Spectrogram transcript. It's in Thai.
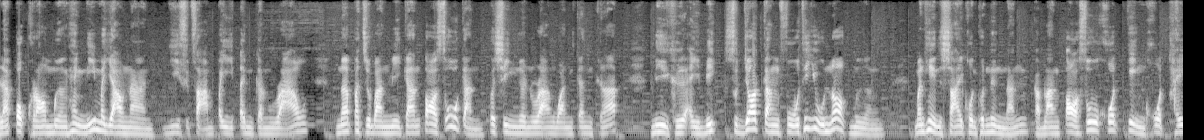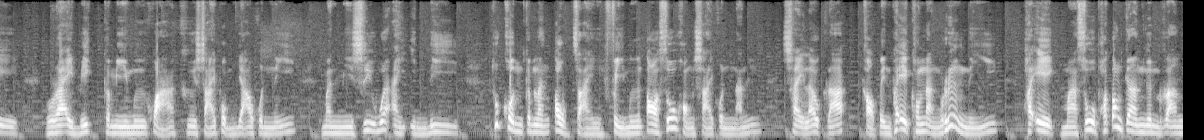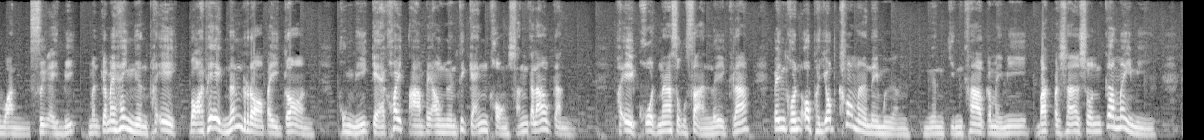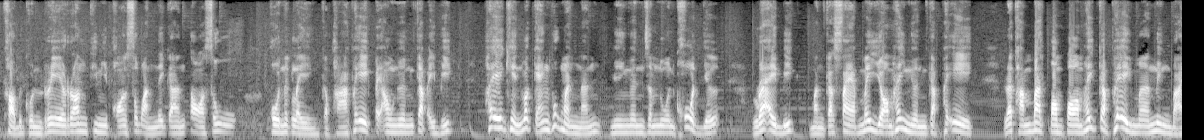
และปกครองเมืองแห่งนี้มายาวนาน 23 ปีเต็มกันร้าว ณ ปัจจุบันมีการต่อสู้กันเพื่อชิงเงินรางวัลกันครับ นี่คือไอ้บิ๊กสุดยอดกังฟูที่อยู่นอกเมือง มันเห็นชายคนคนหนึ่งนั้นกำลังต่อสู้โคตรเก่งโคตรเท่และไอ้บิ๊กก็มีมือขวาคือชายผมยาวคนนี้ มันมีชื่อว่าไออินดี้ทุกคนกำลังตกใจฝีมือต่อสู้ของชายคนนั้น ใช่แล้วครับ เขาเป็นพระเอกของหนังเรื่องนี้ พระเอกมาสู้เพราะต้องการเงินรางวัล ซึ่งไอ้บิ๊กมันก็ไม่ให้เงินพระเอกบอกให้พระเอกนั้นรอไปก่อนพรุ่งนี้แกค่อยตามไปเอาเงินที่แก๊งของฉันก็แล้วกัน พระเอกโคตรน่าสงสารเลยครับ เป็นคนอพยพเข้ามาในเมือง เงินกินข้าวก็ไม่มี บัตรประชาชนก็ไม่มี เขาเป็นคนเร่ร่อนที่มีพรสวรรค์ในการต่อสู้โพนักเลงก็พาพระเอกไปเอาเงินกับไอ้บิ๊กพระเอกเห็นว่าแก๊งพวกมันนั้นมีเงินจำนวนโคตรเยอะ และไอ้บิ๊กมันกระแสบไม่ยอมให้เงินกับพระเอก และทำบัตรปลอมๆให้กับพระเอกมาหนึ่งใบ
